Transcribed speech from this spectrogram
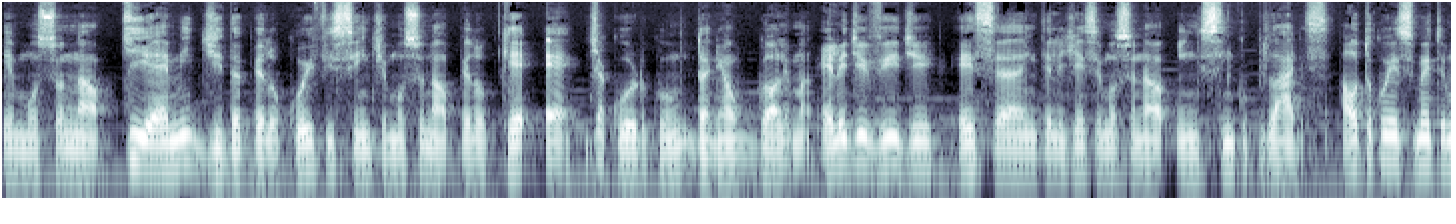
emocional, que é medida pelo coeficiente emocional, pelo QE de acordo com Daniel Goleman. Ele divide essa inteligência emocional em cinco pilares: autoconhecimento emocional,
